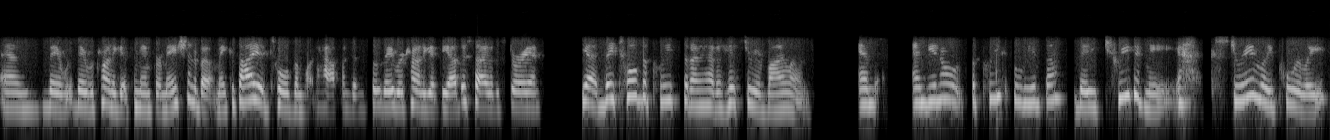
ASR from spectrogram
and they were they were trying to get some information about me because I had told them what happened and so they were trying to get the other side of the story and yeah they told the police that I had a history of violence. And and you know the police believed them. They treated me extremely poorly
